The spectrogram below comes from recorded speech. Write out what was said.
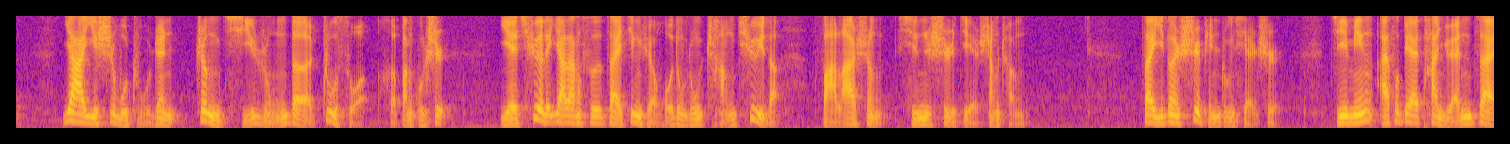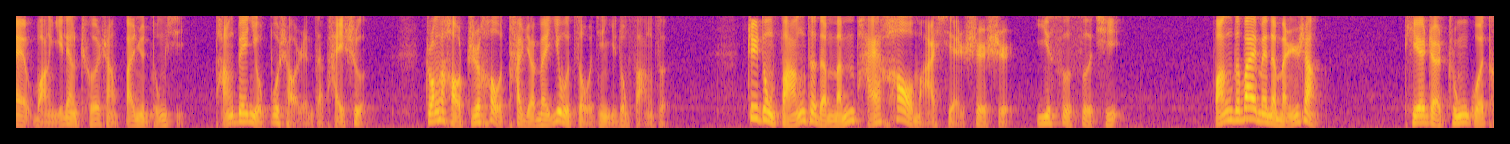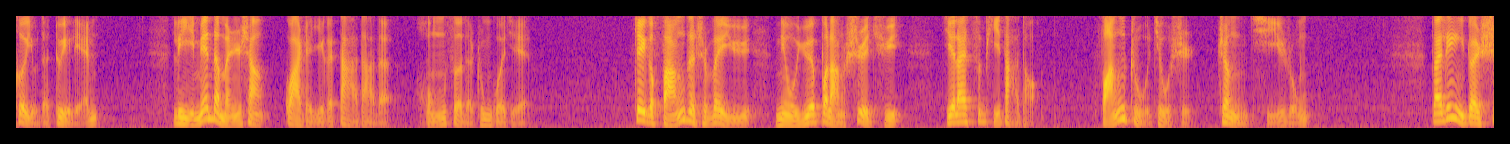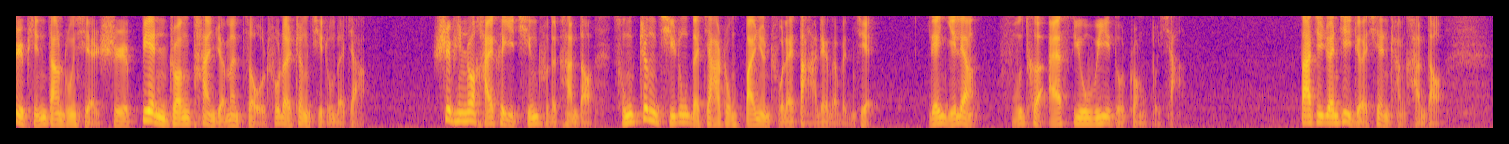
亚裔事务主任郑其荣的住所和办公室，也去了亚当斯在竞选活动中常去的法拉盛新世界商城。在一段视频中显示，几名 FBI 探员在往一辆车上搬运东西，旁边有不少人在拍摄。装好之后，探员们又走进一栋房子。这栋房子的门牌号码显示是一四四七，房子外面的门上贴着中国特有的对联，里面的门上挂着一个大大的红色的中国结。这个房子是位于纽约布朗市区杰莱斯皮大道，房主就是郑其荣。在另一段视频当中显示，便装探员们走出了郑其荣的家。视频中还可以清楚地看到，从郑其中的家中搬运出来大量的文件，连一辆福特 SUV 都装不下。大纪元记者现场看到，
